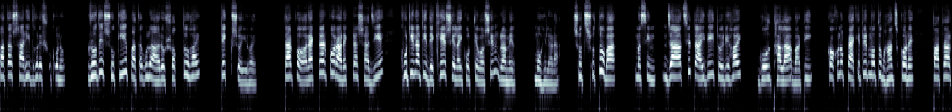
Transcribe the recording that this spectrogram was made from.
পাতা সারি ধরে শুকোনো রোদে শুকিয়ে পাতাগুলো আরও শক্ত হয়, টেকসই হয়। তারপর একটার পর আরেকটা সাজিয়ে খুঁটিনাটি দেখে সেলাই করতে বসেন গ্রামের মহিলারা। সুতো বা মেশিন যা আছে তাই দিয়েই তৈরি হয়। গোল থালা, বাটি, কখনো প্যাকেটের মতো ভাঁজ করে পাতার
